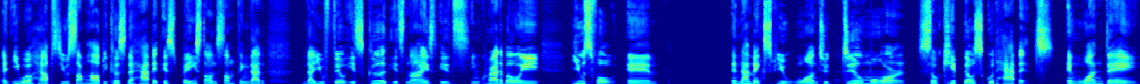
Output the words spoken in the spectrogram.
and it will help you somehow because the habit is based on something that that you feel is good, it's nice, it's incredibly useful and and that makes you want to do more. So keep those good habits. And one day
